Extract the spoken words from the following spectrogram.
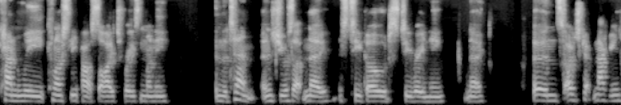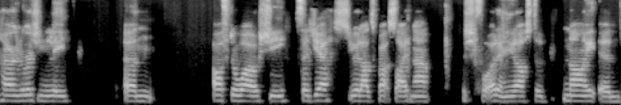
"Can we? Can I sleep outside to raise money in the tent?" And she was like, "No, it's too cold. It's too rainy. No." And I just kept nagging her. And originally, um, after a while, she said, Yes, you're allowed to go outside now. She thought I'd only last a night, and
